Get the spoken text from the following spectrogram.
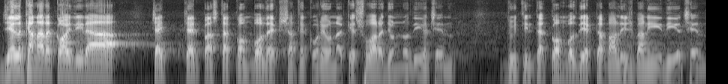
জেলখানার কয়দিরা চার চার পাঁচটা কম্বল একসাথে করে ওনাকে শোয়ার জন্য দিয়েছেন। দুই তিনটা কম্বল দিয়ে একটা বালিশ বানিয়ে দিয়েছেন।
